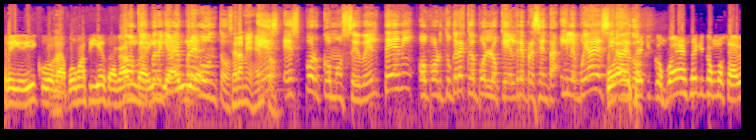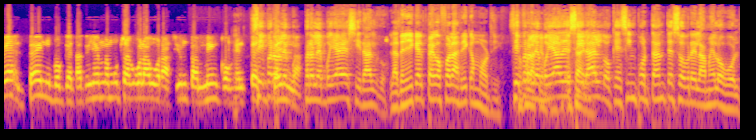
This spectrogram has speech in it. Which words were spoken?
es ridículo. La Puma sigue sacando Ok, ahí. pero yo ahí, les pregunto, mi ejemplo. ¿es, ¿es por cómo se ve el tenis o por tú crees que por lo que él representa? Y les voy a decir Puede algo. ser, que, puede ser que como se ve el tenis, porque está teniendo mucha colaboración también con gente Sí, pero, le- externa. pero les voy a decir algo. La tenía que él pegó fue la Rick and Morty. Sí, pero la les voy a decir algo que es importante sobre la Melo Ball.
